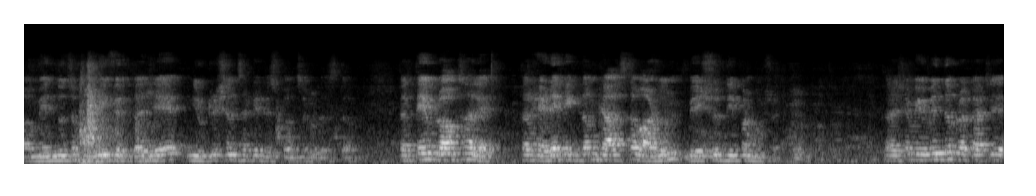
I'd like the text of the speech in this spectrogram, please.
अं, मेंदूचं पाणी फिरतं जे न्यूट्रिशनसाठी रिस्पॉन्सिबल असतं. तर ते ब्लॉक झाले तर हेडेक एकदम जास्त वाढून बेशुद्धी पण होऊ शकते. तर असे विविध प्रकारचे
